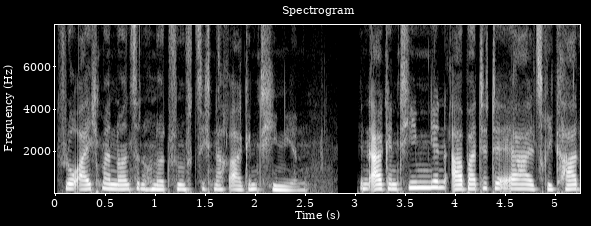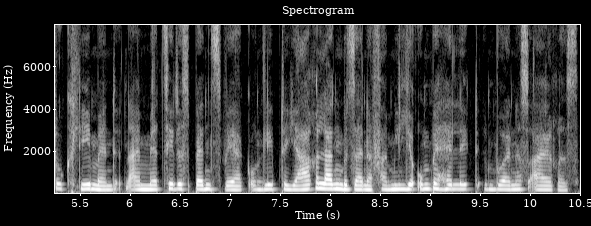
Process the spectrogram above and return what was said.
floh Eichmann 1950 nach Argentinien. In Argentinien arbeitete er als Ricardo Clement in einem Mercedes-Benz-Werk und lebte jahrelang mit seiner Familie unbehelligt in Buenos Aires,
